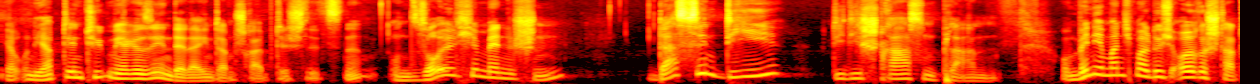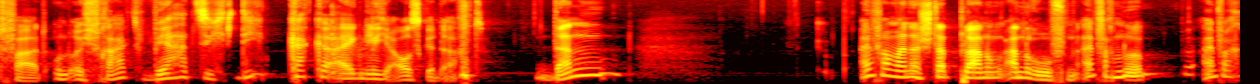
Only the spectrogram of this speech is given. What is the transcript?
Ja, und ihr habt den Typen ja gesehen, der da hinterm Schreibtisch sitzt. Ne? Und solche Menschen, das sind die, die die Straßen planen. Und wenn ihr manchmal durch eure Stadt fahrt und euch fragt, wer hat sich die Kacke eigentlich ausgedacht, dann einfach mal in der Stadtplanung anrufen. Einfach nur, einfach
